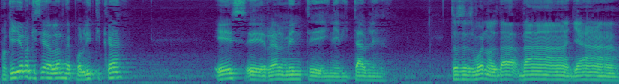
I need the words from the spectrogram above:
aunque yo no quisiera hablar de política, es eh, realmente inevitable. Entonces, bueno, da, da ya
